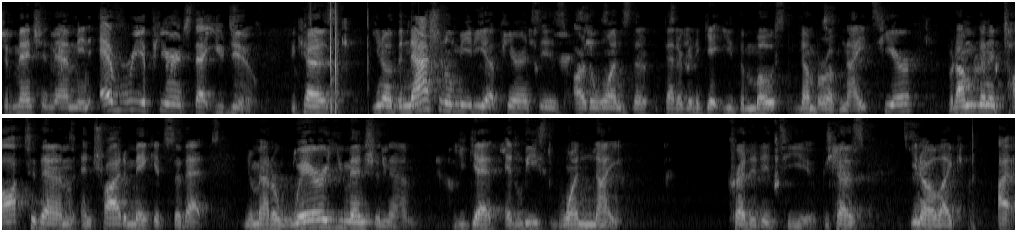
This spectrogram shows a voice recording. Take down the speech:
to mention them in every appearance that you do. Because, you know, the national media appearances are the ones that, that are going to get you the most number of nights here. But I'm going to talk to them and try to make it so that no matter where you mention them, you get at least one night credited to you. Because, you know, like, I,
